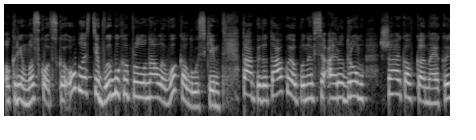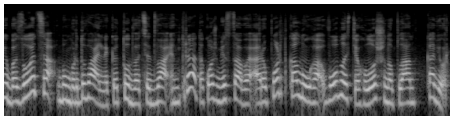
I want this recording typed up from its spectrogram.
Окрім Московської області, вибухи пролунали в Калузькій. Там під атакою опинився аеродром Шайковка, на який базуються бомбардувальники ту 22 М3, а також місцевий аеропорт Калуга в області оголошено план Кавьор.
